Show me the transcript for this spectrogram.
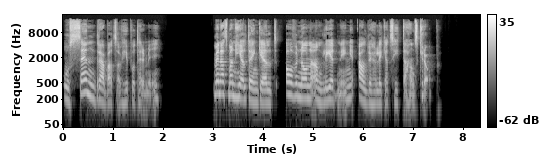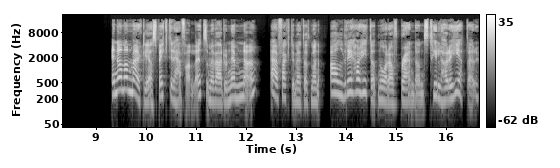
och sen drabbats av hypotermi. Men att man helt enkelt, av någon anledning, aldrig har lyckats hitta hans kropp. En annan märklig aspekt i det här fallet som är värd att nämna är faktumet att man aldrig har hittat några av Brandons tillhörigheter.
